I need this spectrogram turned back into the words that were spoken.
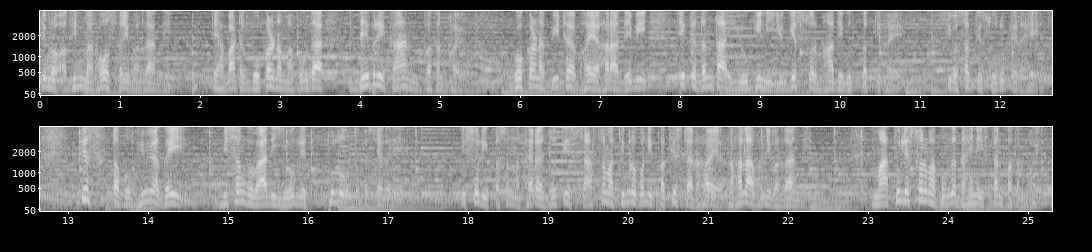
तिम्रो अधीनमा रहोस् भनी वरदान दिइन्। त्यहाँबाट गोकर्णमा पुग्दा देव्रे कान पतन भयो। गोकर्ण पीठ भय हरा देवी एक दन्ता योगिनी योगेश्वर महादेव उत्पत्ति भए। शिवशक्ति स्वरूपले रहे। त्यस तपोभूमिमा गई विसङ्गवादी योगले ठुलो तपस्या गरे। ईश्वरी प्रसन्न भएर ज्योतिष शास्त्रमा तिम्रो पनि प्रतिष्ठा रहे रहला भन्ने वरदान दिइन्। मातुलेश्वरमा पुग्दा दाहिने स्थान पतन भयो।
